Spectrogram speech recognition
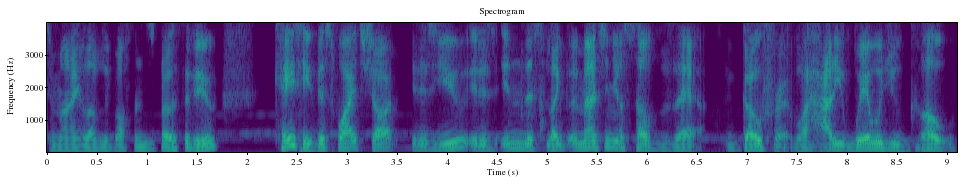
to my lovely boffins, both of you. Katie, this wide shot. It is you. It is in this. Like, imagine yourself there. Go for it. Well, how do you? Where would you go?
